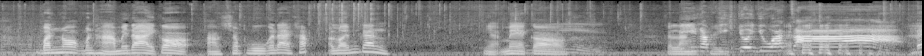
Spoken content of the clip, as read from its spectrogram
มากเลยะบ้านนอกมันหาไม่ได้ก็เอาชะพูก็ได้ครับ อร่อยเหมือนกัน เนี่ยแม่ก็อืม กำลัง นี่น้ำพริกยัวยัวๆจ้า แม่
